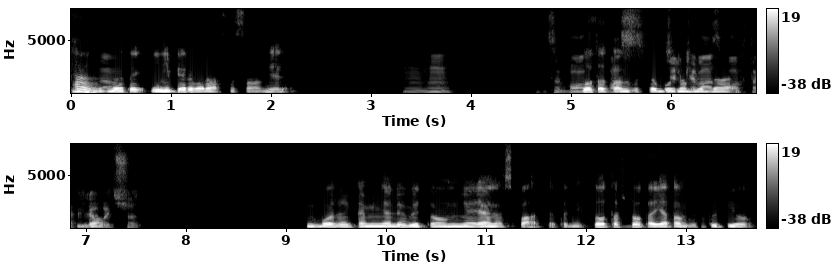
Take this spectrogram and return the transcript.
Но это и не первый раз на самом деле. Угу. Це Бог Кто-то там вас, за тобой тільки вас наблюдает. Бог так Да. любить, що Боженька меня любит, и он меня реально спас. Это не кто-то что-то, я там заступил.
